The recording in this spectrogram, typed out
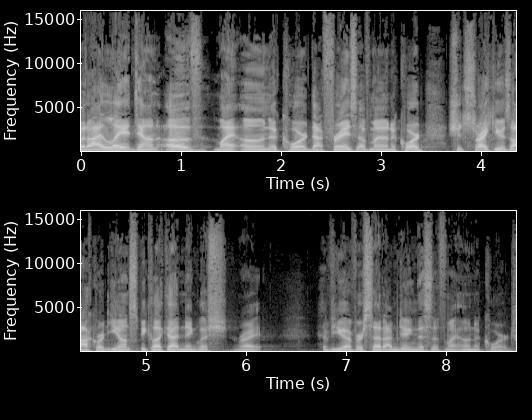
but I lay it down of my own accord. That phrase, of my own accord, should strike you as awkward. You don't speak like that in English, right? Have you ever said, I'm doing this of my own accord?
